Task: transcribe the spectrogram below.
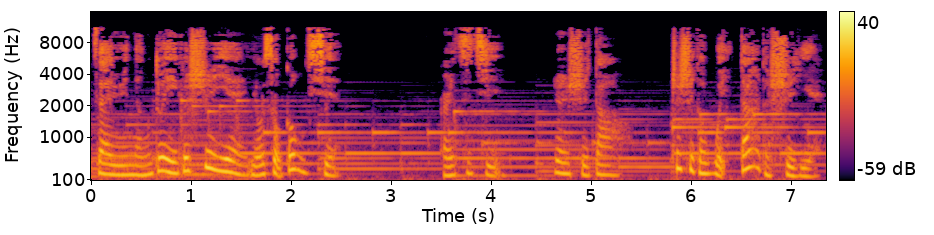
在于能对一个事业有所贡献，而自己认识到这是个伟大的事业。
